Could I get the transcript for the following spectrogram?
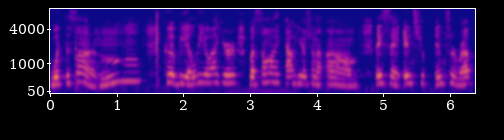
With the sun. Mm-hmm. Could be a Leo out here, but someone out here is trying to um they say inter- interrupt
